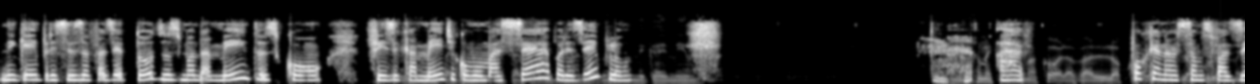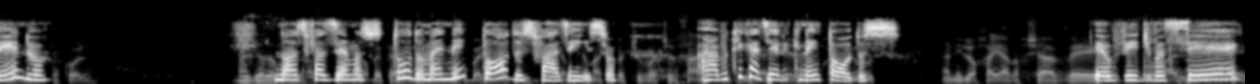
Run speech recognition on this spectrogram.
ninguém precisa fazer todos os mandamentos com, fisicamente, como uma ser, por exemplo. Ah, por que não estamos fazendo? Nós fazemos tudo, mas nem todos fazem isso. Ah, o que quer dizer que nem todos? Eu vi de você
